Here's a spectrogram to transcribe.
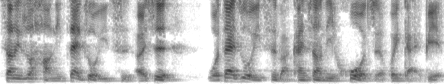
上帝说好，你再做一次，而是我再做一次吧，看上帝或者会改变。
